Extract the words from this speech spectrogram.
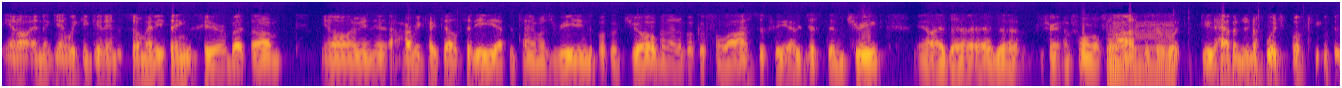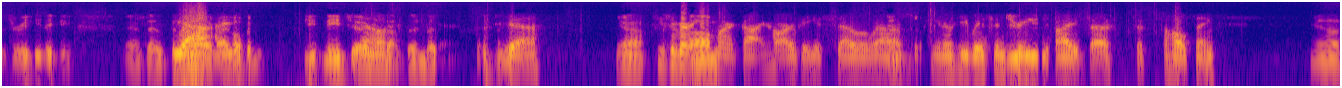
you know, and again, we could get into so many things here, but um, you know, I mean, uh, Harvey Keitel said he at the time was reading the Book of Job and then a book of philosophy. I was just intrigued you know, as a as a, a formal philosopher, what do you happen to know which book he was reading? And yeah, I, I hope it's Nietzsche or something. But yeah, yeah, he's a very um, smart guy, Harvey. So uh, you know, he was intrigued by the, the the whole thing. Yeah,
